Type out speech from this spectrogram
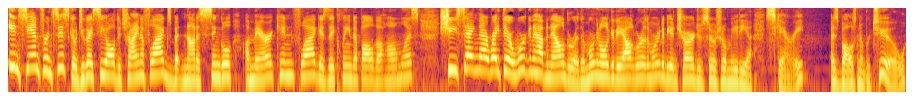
in San Francisco. Do you guys see all the China flags, but not a single American flag as they cleaned up all the homeless? She's saying that right there. We're going to have an algorithm. We're going to look at the algorithm. We're going to be in charge of social media. Scary as balls number two.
